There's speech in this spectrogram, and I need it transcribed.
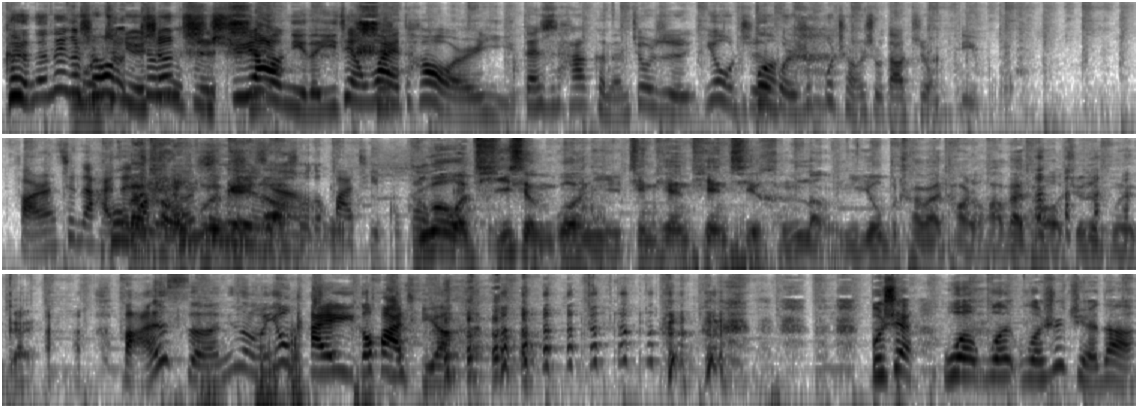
可能那个时候女生只需要你的一件外套而已，但是她可能就是幼稚或者是不成熟到这种地步。反而现在还在外套我不会给的说的话题不够。如果我提醒过你今天天气很冷，你又不穿外套的话，外套我绝对不会给。烦死了！你怎么又开一个话题啊？不是我我我是觉得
